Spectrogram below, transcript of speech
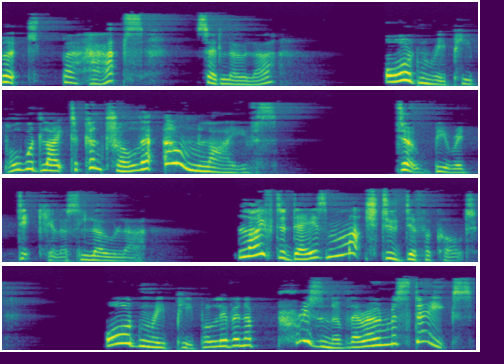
But perhaps, said Lola, ordinary people would like to control their own lives. Don't be ridiculous, Lola. Life today is much too difficult. Ordinary people live in a prison of their own mistakes.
